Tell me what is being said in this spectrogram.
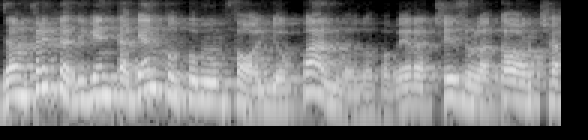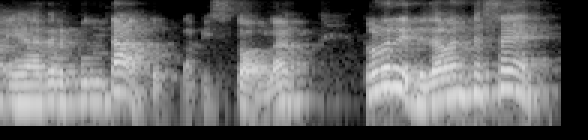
Zanfretta diventa bianco come un foglio quando, dopo aver acceso la torcia e aver puntato la pistola, troverebbe davanti a sé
